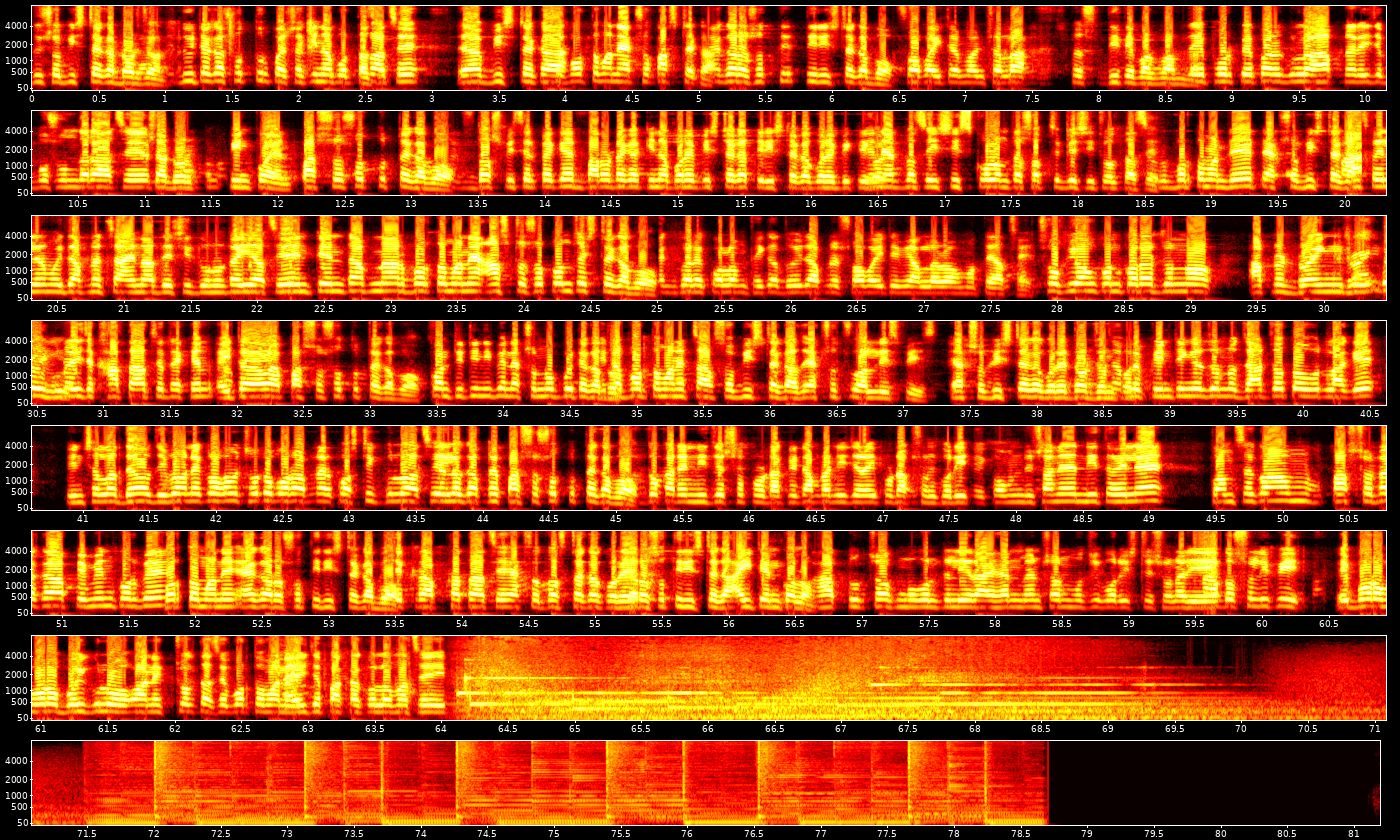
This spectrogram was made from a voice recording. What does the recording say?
দুইশো বিশ টাকা ডর্জন। দুই টাকা সত্তর পয়সা কিনা পড়তে আছে বিশ টাকা বর্তমানে একশো পাঁচ টাকা। এগারোশো তিরিশ টাকা বক্স সব আইটেম ইনশাল্লাহ দিতে পারব আমরা। এরপর পেপারগুলো আপনার এই যে বসুন্ধরা আছে পিন পয়েন্ট পাঁচশো সত্তর টাকা বক্স দশ পিসের প্যাকেট বারো টাকা কিনা পরে বিশ টাকা তিরিশ টাকা করে বিক্রি অ্যাডভান্স এই শীষ কলমটা সবচেয়ে বেশি চলতেছে। বর্তমান রেট একশো বিশ টাকা। ফাইলের মধ্যে আপনার চায়না দেশি দুটাই আছে। টেনটা আপনার বর্তমানে আটশোশো পঞ্চাশ টাকা বক্স একবারে কলম থেকে ধরে আপনার সব আইটেমই আল্লাহ রহমতে আছে। ছবি অঙ্কন করার জন্য আপনার ড্রয়িং এই যে খাতা আছে দেখেন এইটা পাঁচশো সত্তর টাকা বক্স কোয়ান্টিটি নিবেন একশো নব্বই টাকা এটা বর্তমানে চারশো বিশ টাকা একশো চুয়াল্লিশ পিস একশো বিশ টাকা করে করে। প্রিন্টিং এর জন্য যার যত লাগে ইনশাল্লাহ দেওয়া যাবে। অনেক রকমের ছোট বড় আপনার কস্টিকগুলো আছে। এগুলো আপনার পাঁচশো সত্তর টাকা বক্স দোকানের নিজস্ব প্রোডাক্ট এটা আমরা নিজেরাই প্রোডাকশন করি। কন্ডিশনে নিতে হইলে কমসে কম পাঁচশো টাকা পেমেন্ট করবে। বর্তমানে এগারোশো তিরিশ টাকা ক্রাফট খাতা আছে একশো দশ টাকা করে। এগারোশো তিরিশ টাকা আই টেন কলম। হাতুর চক মোগলটলি রায়হান মেনশন মুজিবর স্টেশনারি আদর্শ লিপি এই বড় বড় বইগুলো অনেক চলতেছে বর্তমানে। এই যে পাকা কলম আছে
